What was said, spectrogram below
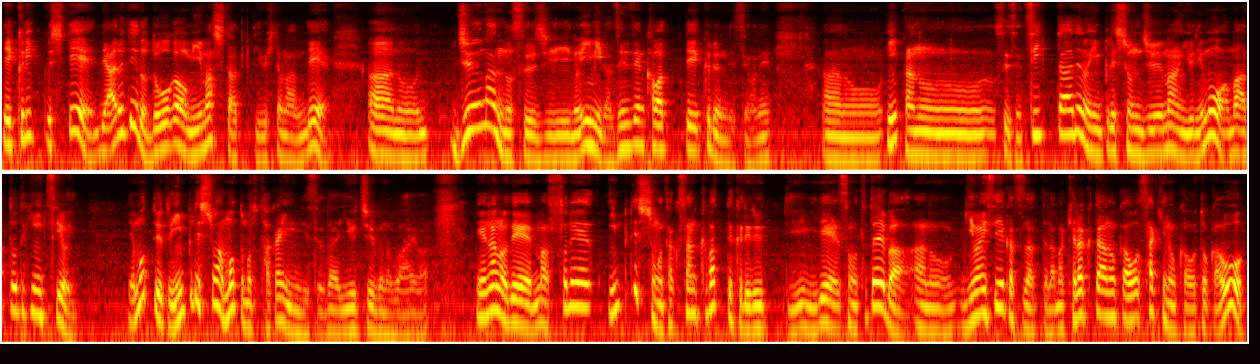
で、クリックして、で、ある程度動画を見ましたっていう人なんで、あの、10万の数字の意味が全然変わってくるんですよね。あの、いあのそうですね、ツイッターでのインプレッション10万よりも、まあ、圧倒的に強い。でもっと言うと、インプレッションはもっともっと高いんですよ、だから YouTube の場合は。でなので、まあ、それ、インプレッションをたくさん配ってくれるっていう意味で、その例えば、あの、義妹生活だったら、まあ、キャラクターの顔、先の顔とかを、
